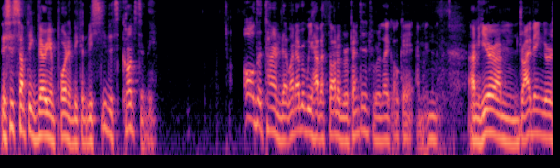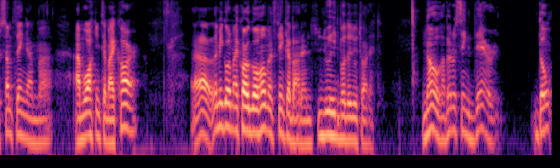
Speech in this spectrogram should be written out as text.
This is something very important because we see this constantly. All the time that whenever we have a thought of repentance, we're like, okay, I'm in, I'm here, I'm driving or something, I'm, uh, I'm walking to my car. Uh, let me go to my car, go home and think about it and do on it. No, Rabbeinu is saying there, don't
